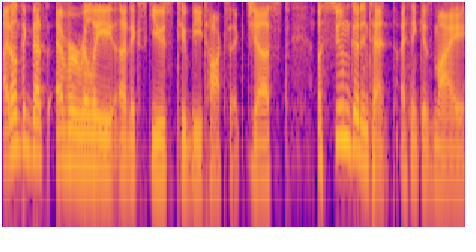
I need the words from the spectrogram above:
I don't think that's ever really an excuse to be toxic. Just assume good intent. I think is my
